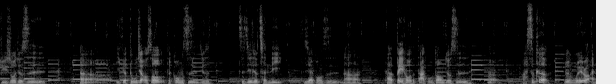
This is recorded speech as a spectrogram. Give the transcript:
据说就是呃。一个独角兽的公司，就是直接就成立这家公司。那它背后的大股东就是呃马斯克跟微软，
